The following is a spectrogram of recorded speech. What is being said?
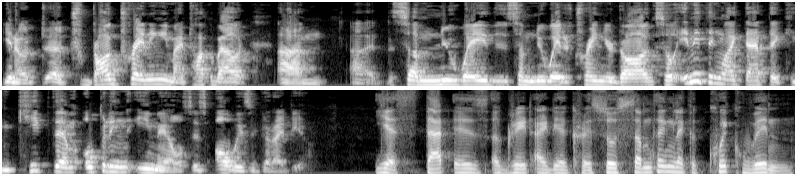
you know uh, tr- dog training you might talk about um, uh, some new way, some new way to train your dog. So anything like that that can keep them opening the emails is always a good idea. Yes, that is a great idea, Chris. So something like a quick win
